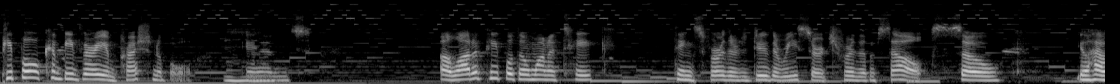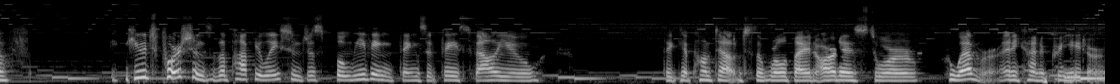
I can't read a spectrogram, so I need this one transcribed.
People can be very impressionable and a lot of people don't want to take things further to do the research for themselves so you'll have huge portions of the population just believing things at face value that get pumped out into the world by an artist or whoever any kind of creator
